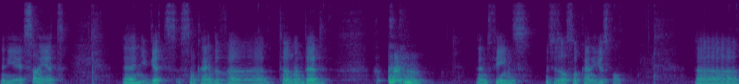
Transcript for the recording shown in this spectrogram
any ASI yet. And you get some kind of uh, turn undead and fiends, which is also kind of useful. Uh,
